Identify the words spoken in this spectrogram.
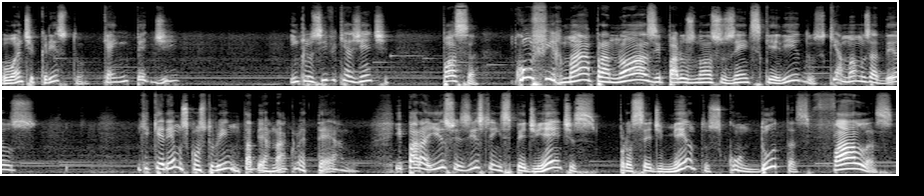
o anticristo quer impedir, inclusive que a gente possa confirmar para nós e para os nossos entes queridos que amamos a Deus e que queremos construir um tabernáculo eterno. E para isso existem expedientes, procedimentos, condutas, falas.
